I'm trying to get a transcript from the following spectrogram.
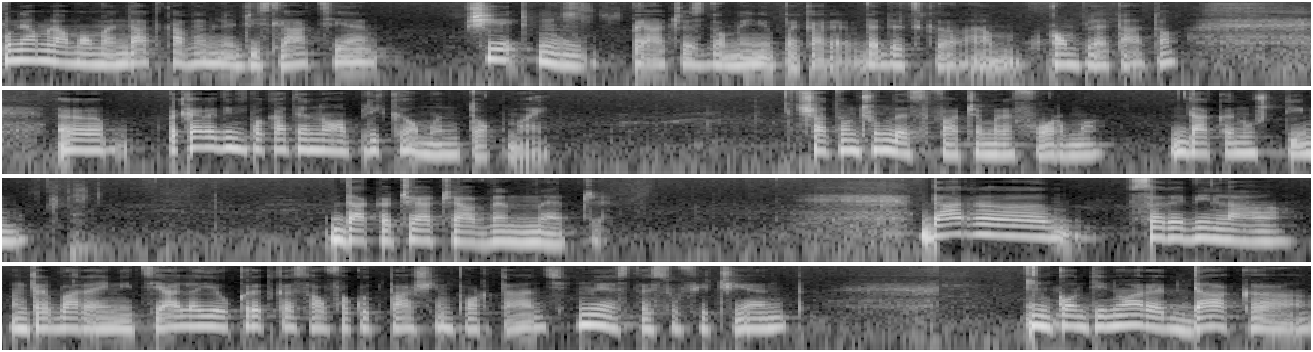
Spuneam la un moment dat că avem legislație și nu pe acest domeniu pe care vedeți că am completat-o, uh, pe care din păcate nu o aplicăm în tocmai. Și atunci unde să facem reformă dacă nu știm dacă ceea ce avem merge? Dar uh, să revin la întrebarea inițială, eu cred că s-au făcut pași importanți, nu este suficient. În continuare, dacă,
